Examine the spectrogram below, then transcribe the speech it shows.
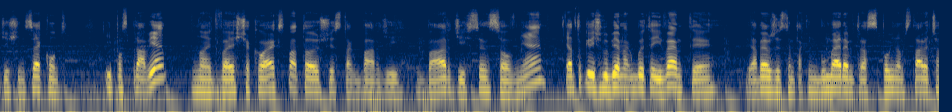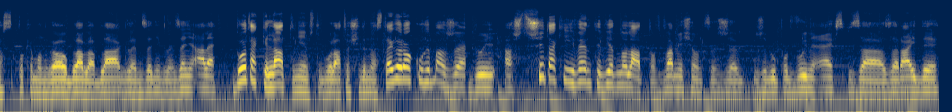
10 sekund i po sprawie. No i 20 koło expa to już jest tak bardziej, bardziej sensownie. Ja to kiedyś lubiłem, jak były te eventy. Ja wiem, że jestem takim boomerem, teraz wspominam stare czasy Pokémon Go, bla bla bla, ględzenie, ględzenie, ale było takie lato, nie wiem, czy to było lato 17 roku chyba, że były aż trzy takie eventy w jedno lato, w dwa miesiące, że, że był podwójny exp za, za rajdy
